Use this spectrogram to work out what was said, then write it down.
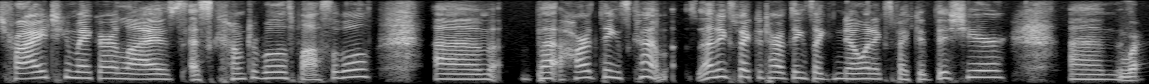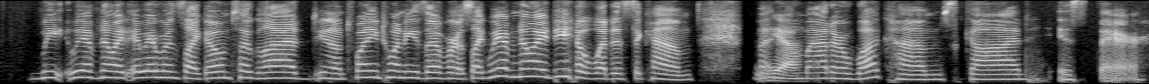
try to make our lives as comfortable as possible um, but hard things come unexpected hard things like no one expected this year um, right we we have no idea. Everyone's like, "Oh, I'm so glad you know 2020 is over." It's like we have no idea what is to come, but yeah. no matter what comes, God is there.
